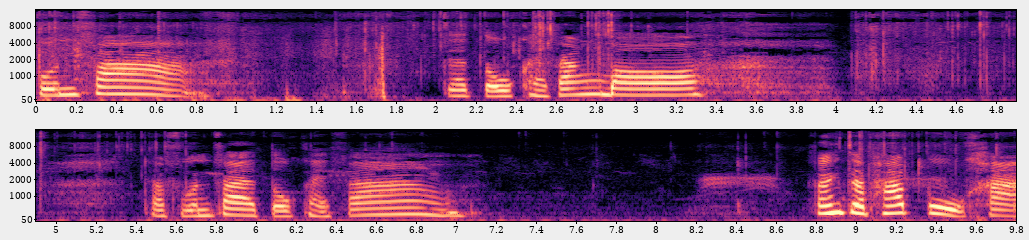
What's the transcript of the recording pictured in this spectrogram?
ฝนฟ้า จะตกไข่ฟังบอถ้าฝนฟ้าตกไข่ฟัง ฟังจะพาปลูกค่ะ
